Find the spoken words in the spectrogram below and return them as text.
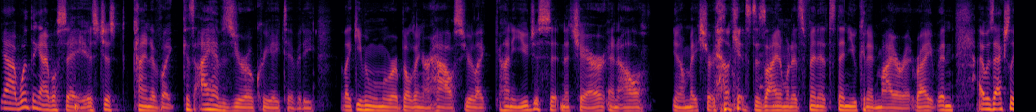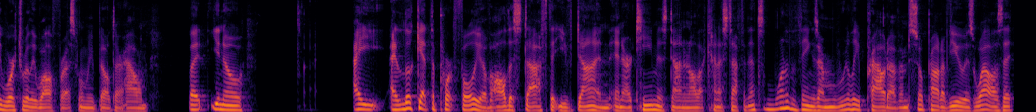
Yeah, one thing I will say is just kind of like because I have zero creativity. Like even when we were building our house, you're like, honey, you just sit in a chair and I'll you know make sure it gets designed when it's finished. Then you can admire it, right? And I was actually worked really well for us when we built our home. But you know, I I look at the portfolio of all the stuff that you've done and our team has done and all that kind of stuff, and that's one of the things I'm really proud of. I'm so proud of you as well. Is that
